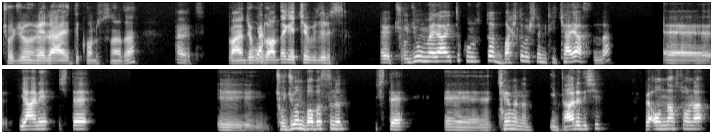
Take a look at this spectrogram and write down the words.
çocuğun velayeti konusuna da. Evet. Bence buradan yani, da geçebiliriz. Evet çocuğun velayeti konusu da başlı başına bir hikaye aslında. Ee, yani işte e, çocuğun babasının işte e, Kevin'ın intihar edişi ve ondan sonra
